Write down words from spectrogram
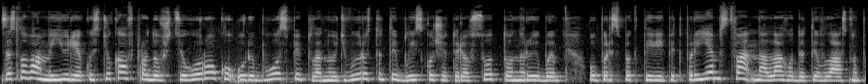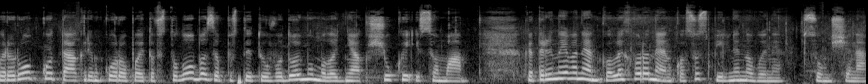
За словами Юрія Костюка, впродовж цього року у рибгоспі планують виростити близько 400 тонн риби. У перспективі підприємства налагодити власну переробку та, крім коропа і товстолоба, запустити у водойму молодняк щуки і сома. Катерина Іваненко, Олег Вороненко, Суспільне новини, Сумщина.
